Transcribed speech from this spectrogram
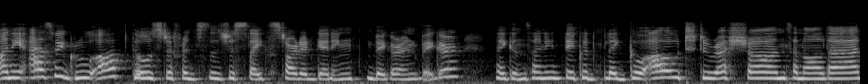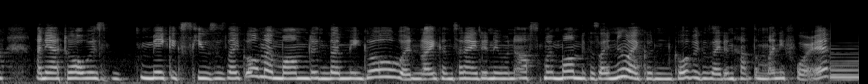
I. And as we grew up, those differences just like started getting bigger and bigger. Like in they could like go out to restaurants and all that, and you had to always make excuses like, "Oh, my mom didn't let me go," and like in I didn't even ask my mom because I knew I couldn't go because I didn't have the money for it.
